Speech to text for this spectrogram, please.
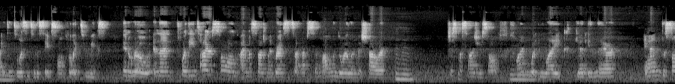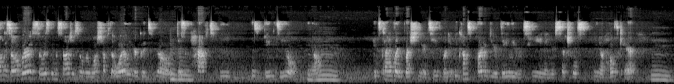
I Mhm. tend to listen to the same song for like two weeks in a row, and then for the entire song, I massage my breasts. I have some almond oil in my shower. Mhm. Just massage yourself. Mhm. Find what you like. Get in there. And the song is over, so is the massage is over. Wash off the oil, you're good to go. It doesn't have to be this big deal, you know? Mhm. It's kind of like brushing your teeth. When it becomes part of your daily routine and your sexual, you know, health care, Mm.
